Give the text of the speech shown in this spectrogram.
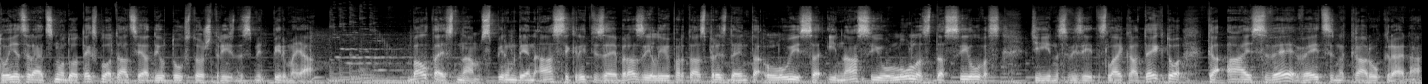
To iecerēts nodot eksploatācijā 2031. Baltais nams pirmdien asi kritizēja Brazīliju par tās prezidenta Luisa Inasiju Lulas da Silvas Ķīnas vizītes laikā teikto, ka ASV veicina karu Ukrainā.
